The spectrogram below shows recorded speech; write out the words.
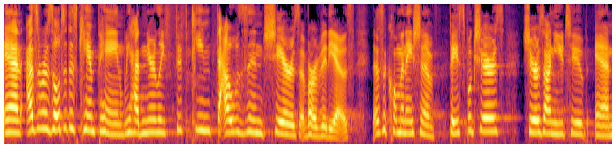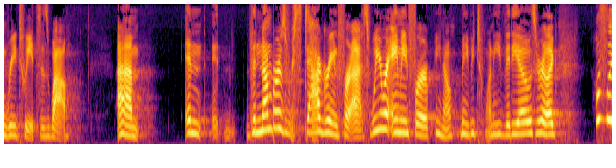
And as a result of this campaign, we had nearly 15,000 shares of our videos. That's a culmination of Facebook shares, shares on YouTube, and retweets as well. Um, and it, the numbers were staggering for us. We were aiming for, you know, maybe 20 videos. We were like, hopefully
